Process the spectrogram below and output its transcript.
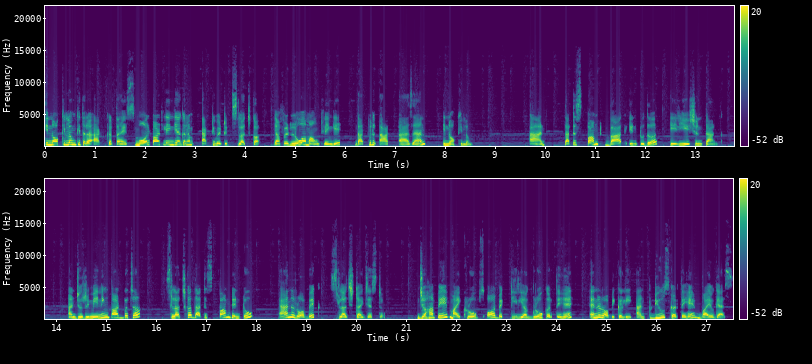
इनोकुलम की तरह एक्ट करता है। स्मॉल पार्ट लेंगे अगर हम एक्टिवेटेड स्लज का। या फिर लो अमाउंट लेंगे that will act as an inoculum and that is pumped back into the aeration tank and जो रिमेनिंग पार्ट बचा स्लज का that is pumped into anaerobic sludge digester जहाँ पे माइक्रोब्स और बैक्टीरिया ग्रो करते हैं एनारोबिकली एंड प्रोड्यूस करते हैं बायोगैस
